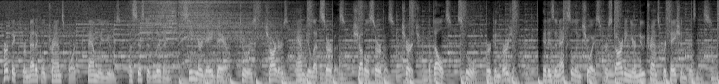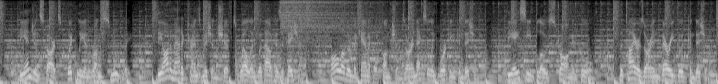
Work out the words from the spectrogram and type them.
Perfect for medical transport, family use, assisted living, senior day dare, tours, charters, ambulette service, shuttle service, church, adults, school, or conversion. It is an excellent choice for starting your new transportation business. The engine starts quickly and runs smoothly. The automatic transmission shifts well and without hesitation. All other mechanical functions are in excellent working condition. The AC blows strong and cool. The tires are in very good condition.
